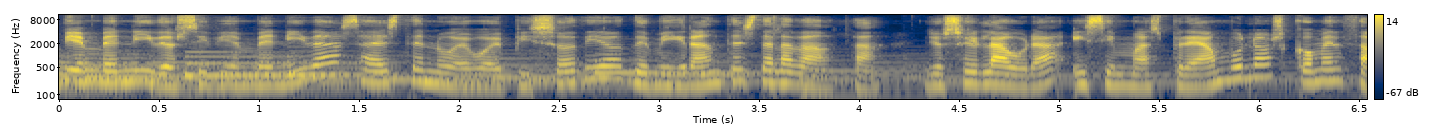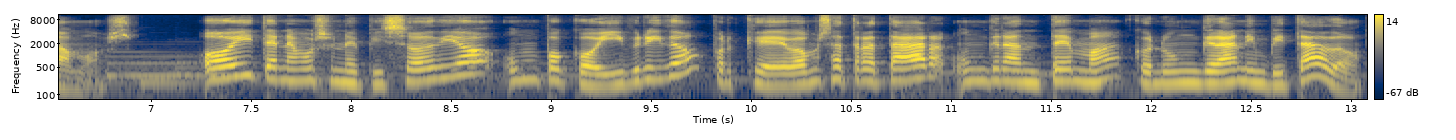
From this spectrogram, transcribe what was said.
Bienvenidos y bienvenidas a este nuevo episodio de Migrantes de la Danza. Yo soy Laura y sin más preámbulos comenzamos. Hoy tenemos un episodio un poco híbrido porque vamos a tratar un gran tema con un gran invitado.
